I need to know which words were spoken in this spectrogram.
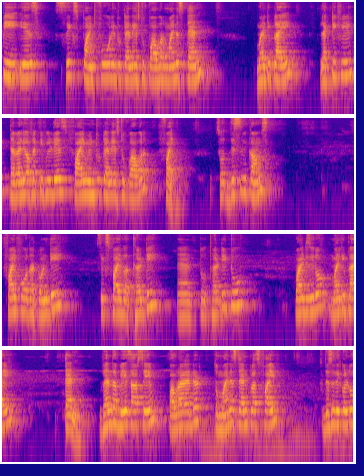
P is 6.4 into 10 raised to power minus 10 multiply electric field the value of electric field is 5 into 10 raised to power 5 so this becomes 5 for the 20 6 5 the 30 and to 32.0 multiply 10 when the base are same power are added so minus 10 plus 5 so this is equal to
